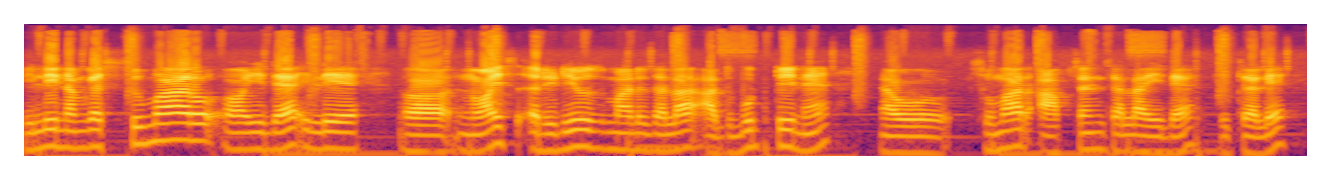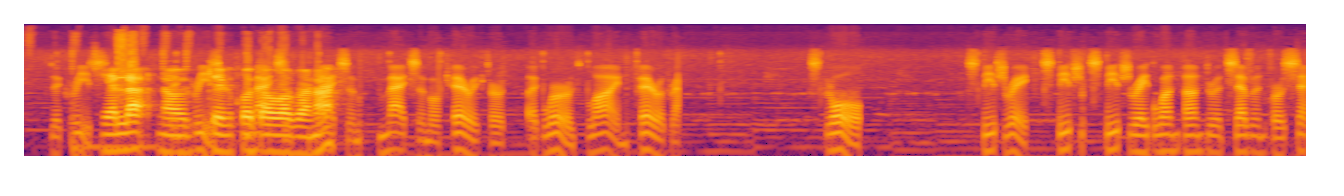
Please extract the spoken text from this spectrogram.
ಇಲ್ಲಿ ನಮಗೆ ಸುಮಾರು ಇದೆ. ಇಲ್ಲಿ ನಾಯ್ಸ್ ರಿಡ್ಯೂಸ್ ಮಾಡೋದಲ್ಲ ಅದು ಬಿಟ್ಟಿನೇ ನಾವು ಸುಮಾರು ಆಪ್ಷನ್ಸ್ ಎಲ್ಲ ಇದೆ ಇದರಲ್ಲಿ. ಎಲ್ಲ ನಾವು. ತಿಳ್ಕೊತಾ ಹೋಗೋಣ. Scroll. Speech rate. Speech speech rate 107%.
